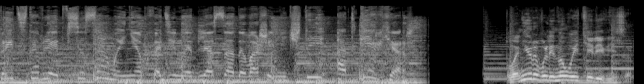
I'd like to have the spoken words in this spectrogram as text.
представляет все самое необходимое для сада вашей мечты от Керхер. Планировали новый телевизор.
